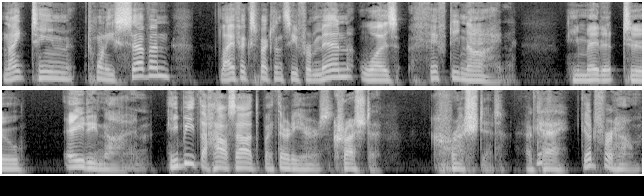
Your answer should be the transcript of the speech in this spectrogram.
1927. Life expectancy for men was 59. He made it to 89. He beat the house odds by 30 years. crushed it. Crushed it. Okay. Good for him.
